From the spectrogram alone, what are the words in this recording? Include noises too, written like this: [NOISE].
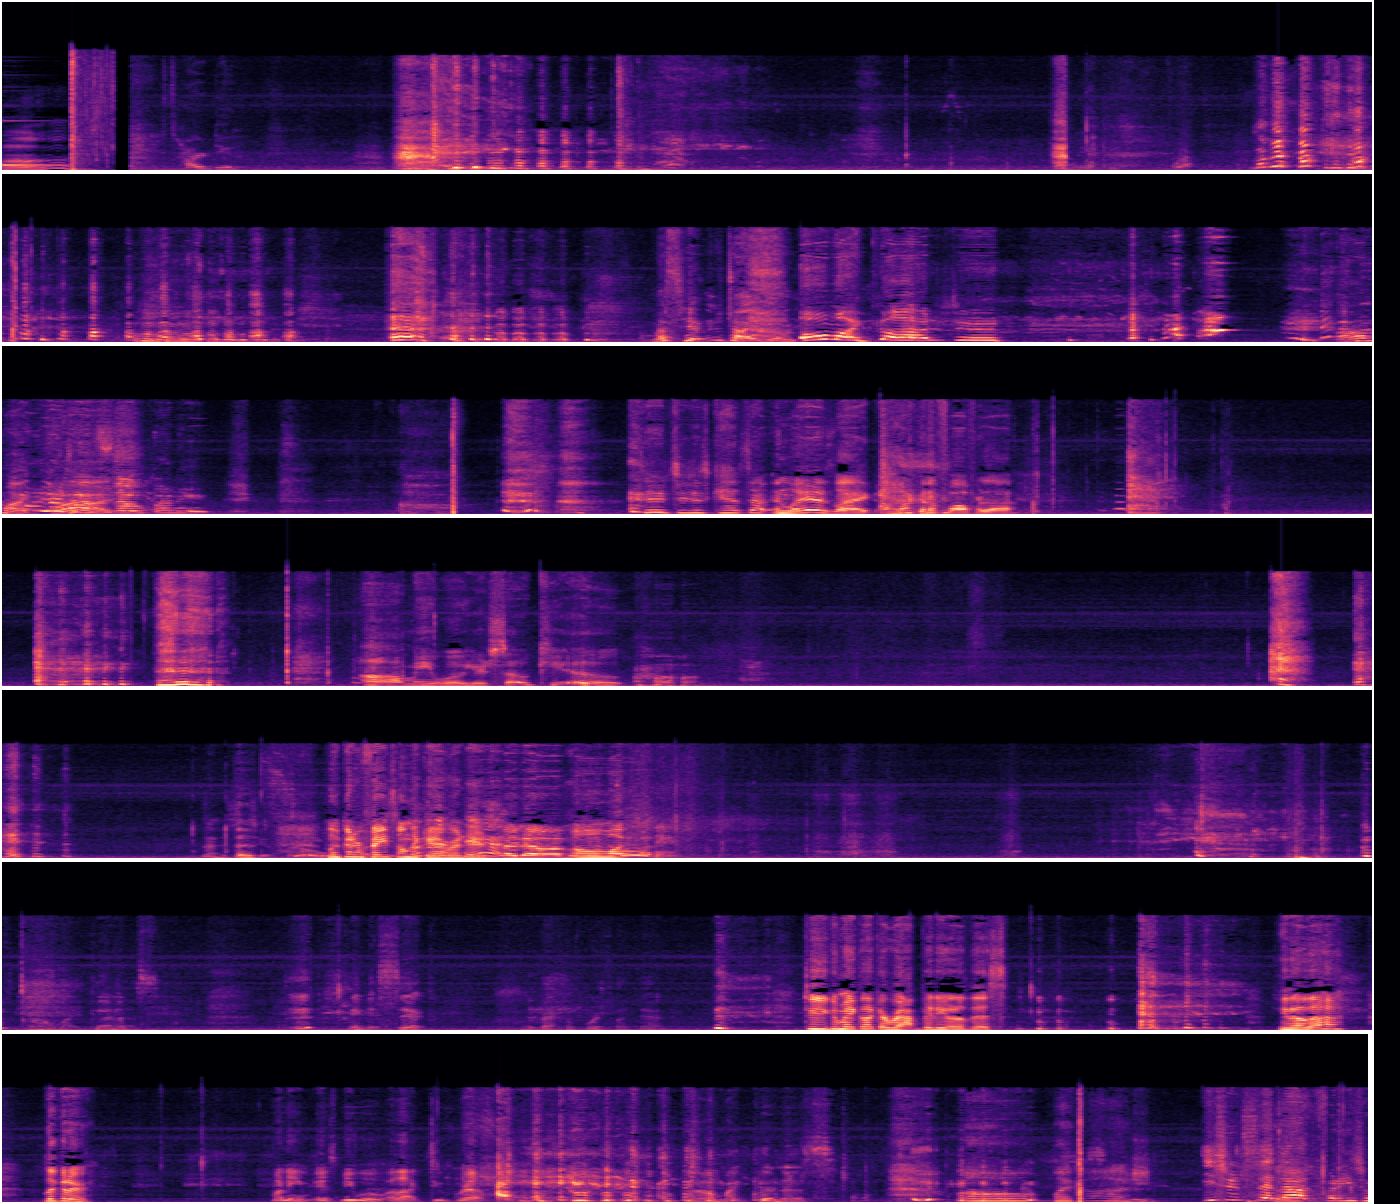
hard, dude. I [LAUGHS] must hypnotize him. Oh my gosh, dude. Oh my [LAUGHS] This is so funny. Dude, she just can't stop. And Leia's like, I'm not gonna fall for that. [LAUGHS] oh, Maywoo, you're so cute. That's That's so. Look at her face on the Look camera, dude. I know. I'm Oh my- so funny. Oh my goodness. She's gonna get sick. Go back and forth like that. Dude, you can make like a rap video of this. [LAUGHS] You know that? Look at her. My name is Miwo. I like to rap. Oh my goodness. Oh my gosh. You should set that, but he's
